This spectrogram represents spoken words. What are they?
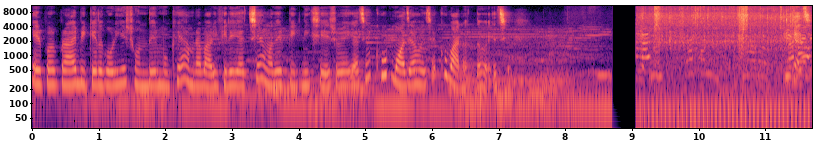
এরপর প্রায় বিকেল গড়িয়ে সন্ধ্যের মুখে আমরা বাড়ি ফিরে যাচ্ছি। আমাদের পিকনিক শেষ হয়ে গেছে। খুব মজা হয়েছে খুব আনন্দ হয়েছে। ঠিক আছে।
